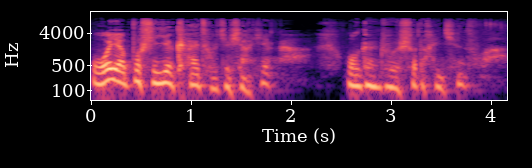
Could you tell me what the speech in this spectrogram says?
我也不是一开头就相信啊，我跟诸位说的很清楚啊。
